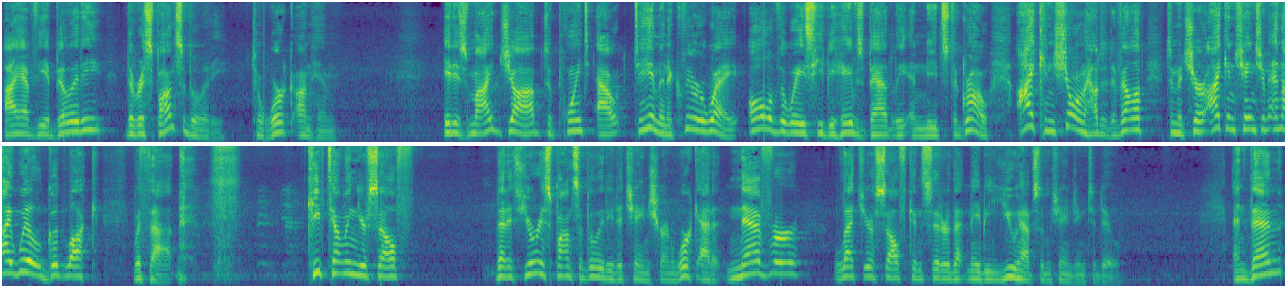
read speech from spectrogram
I have the ability, the responsibility to work on him. It is my job to point out to him in a clearer way all of the ways he behaves badly and needs to grow. I can show him how to develop, to mature. I can change him, and I will. Good luck with that. Keep telling yourself that it's your responsibility to change her and work at it. Never let yourself consider that maybe you have some changing to do. And then,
